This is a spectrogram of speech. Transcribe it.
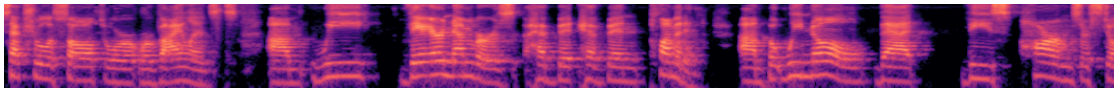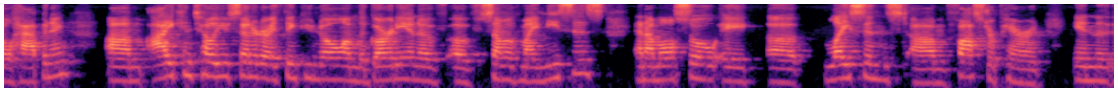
sexual assault or, or violence, um, we their numbers have been have been plummeted. Um, but we know that these harms are still happening. Um, I can tell you, Senator, I think you know I'm the guardian of, of some of my nieces, and I'm also a licensed um, foster parent in the,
